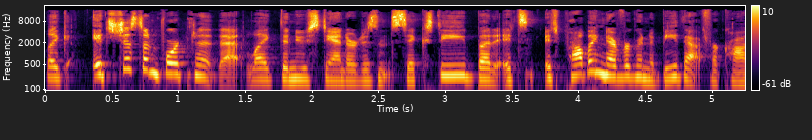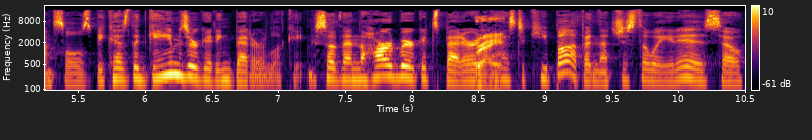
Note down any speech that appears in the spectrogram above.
like, it's just unfortunate that like the new standard isn't 60, but it's it's probably never going to be that for consoles because the games are getting better looking. So then the hardware gets better, Right. it has to keep up, and that's just the way it is. So,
